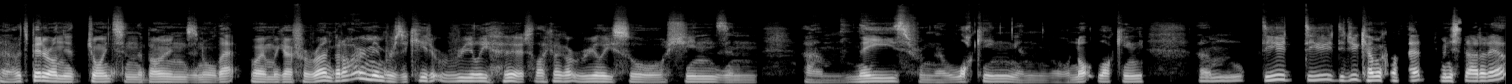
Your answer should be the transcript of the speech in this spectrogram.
uh, it's better on the joints and the bones and all that when we go for a run. But I remember as a kid, it really hurt. Like I got really sore shins and um, knees from the locking and or not locking. Um, do you do you did you come across that when you started out?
